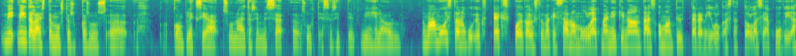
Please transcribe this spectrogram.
mi- minkälaista mustasukkaisuuskompleksia sun aikaisemmissa suhteissa sitten miehillä ollut? No mä muistan, kun yksi ex-poikaystäväkin sanoi mulle, että mä en ikinä antaisi oman tyttäreni julkaista tollaisia kuvia.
